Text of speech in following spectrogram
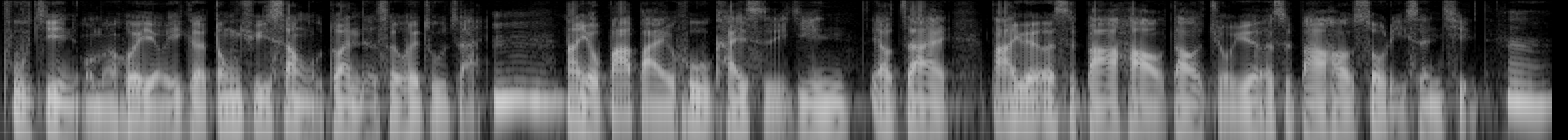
附近，我们会有一个东区上五段的社会住宅。嗯，那有八百户开始，已经要在八月二十八号到九月二十八号受理申请。嗯，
